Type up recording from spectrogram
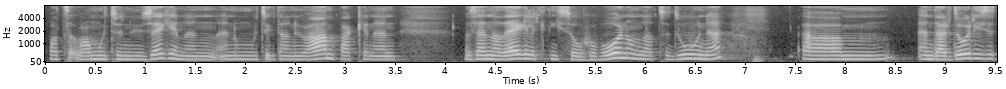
wat, wat moet nu zeggen en, en hoe moet ik dat nu aanpakken. En we zijn dat eigenlijk niet zo gewoon om dat te doen. Hè. Ehm, en daardoor is het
